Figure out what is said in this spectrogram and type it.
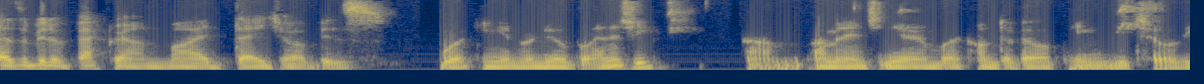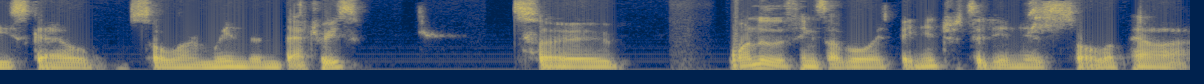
as a bit of background, my day job is working in renewable energy. Um, I'm an engineer and work on developing utility scale solar and wind and batteries. So one of the things I've always been interested in is solar power.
